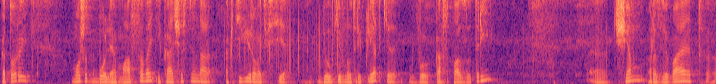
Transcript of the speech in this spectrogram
который может более массово и качественно активировать все белки внутри клетки в каспазу 3, э, чем развивает э,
